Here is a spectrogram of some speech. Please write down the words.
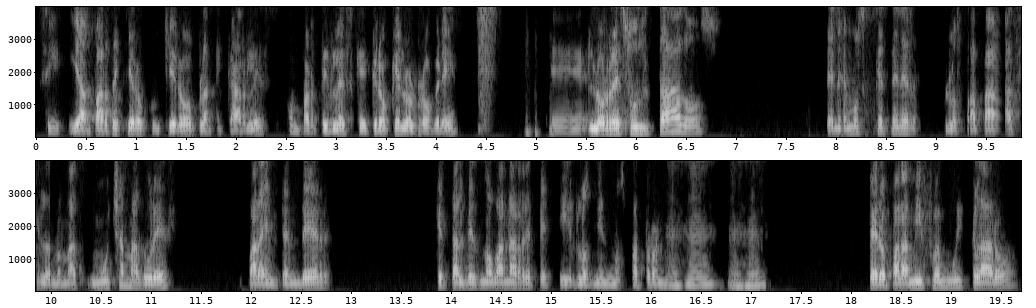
sí. Y aparte quiero, quiero platicarles, compartirles que creo que lo logré. Eh, los resultados tenemos que tener los papás y las mamás mucha madurez para entender que tal vez no van a repetir los mismos patrones. Pero para mí fue muy claro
